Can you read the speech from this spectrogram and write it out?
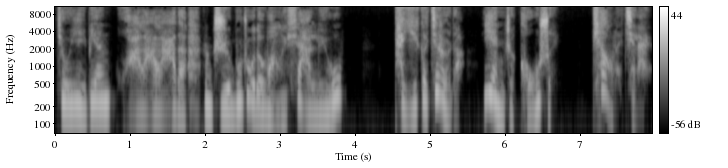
就一边哗啦啦的止不住的往下流。他一个劲儿的咽着口水，跳了起来。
